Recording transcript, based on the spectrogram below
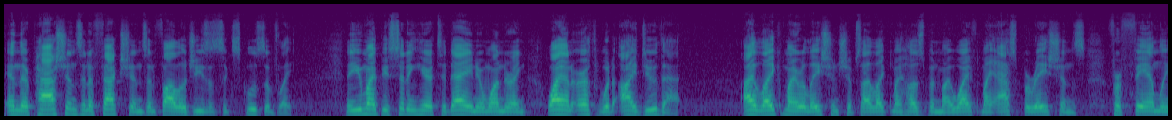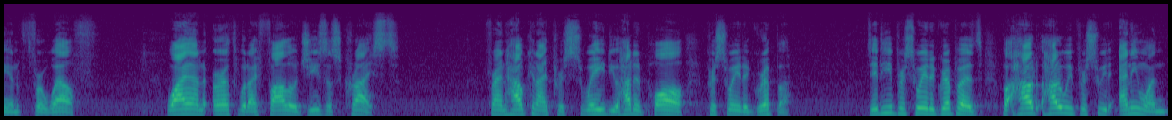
and their passions and affections and follow Jesus exclusively. Now, you might be sitting here today and you're wondering, why on earth would I do that? I like my relationships. I like my husband, my wife, my aspirations for family and for wealth. Why on earth would I follow Jesus Christ? Friend, how can I persuade you? How did Paul persuade Agrippa? Did he persuade Agrippa? But how, how do we persuade anyone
